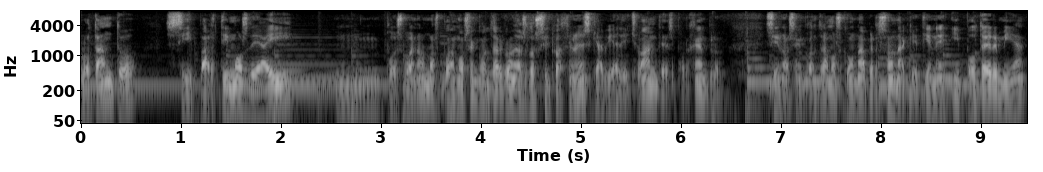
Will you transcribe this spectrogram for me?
lo tanto, si partimos de ahí, mm, pues bueno, nos podemos encontrar con las dos situaciones que había dicho antes. Por ejemplo, si nos encontramos con una persona que tiene hipotermia,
